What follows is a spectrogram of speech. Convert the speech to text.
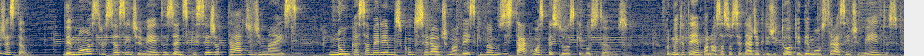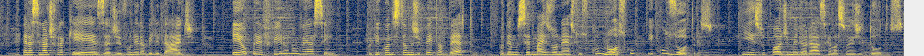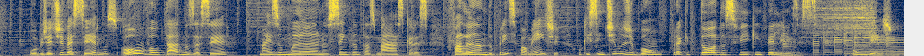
Sugestão: demonstre os seus sentimentos antes que seja tarde demais. Nunca saberemos quando será a última vez que vamos estar com as pessoas que gostamos. Por muito tempo, a nossa sociedade acreditou que demonstrar sentimentos era sinal de fraqueza, de vulnerabilidade. Eu prefiro não ver assim, porque quando estamos de peito aberto, podemos ser mais honestos conosco e com os outros, e isso pode melhorar as relações de todos. O objetivo é sermos, ou voltarmos a ser, mais humanos, sem tantas máscaras, falando principalmente o que sentimos de bom para que todos fiquem felizes. Um beijo!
